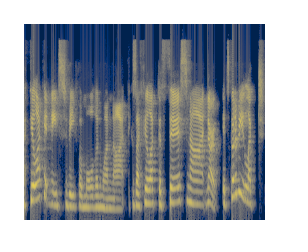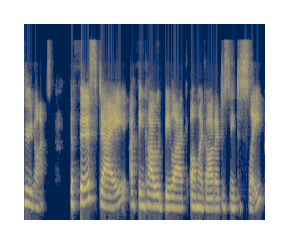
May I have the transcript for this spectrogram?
I feel like it needs to be for more than one night because I feel like the first night, no, it's got to be like two nights. The first day, I think I would be like, oh my God, I just need to sleep.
